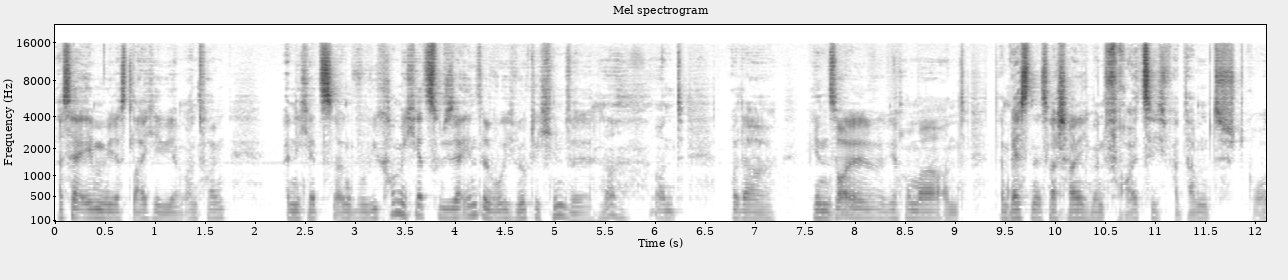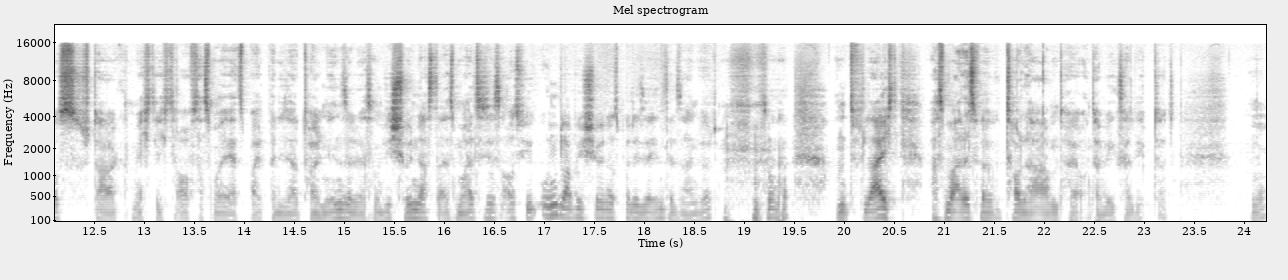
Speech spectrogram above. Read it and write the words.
das ist ja eben wie das gleiche wie am Anfang. Wenn ich jetzt irgendwo, wie komme ich jetzt zu dieser Insel, wo ich wirklich hin will? Ne? Und oder hin soll, wie auch immer. Und am besten ist wahrscheinlich, man freut sich verdammt groß, stark, mächtig drauf, dass man jetzt bald bei dieser tollen Insel ist. Und wie schön das da ist, malt sich das aus, wie unglaublich schön das bei dieser Insel sein wird. und vielleicht, was man alles für tolle Abenteuer unterwegs erlebt hat. Ne?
